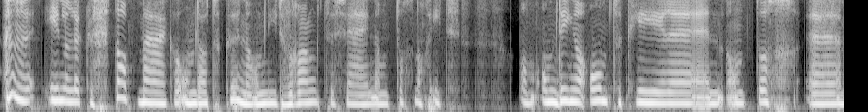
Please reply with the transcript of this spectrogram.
innerlijke stap maken om dat te kunnen. Om niet wrang te zijn, om toch nog iets, om, om dingen om te keren en om toch eh, eh,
